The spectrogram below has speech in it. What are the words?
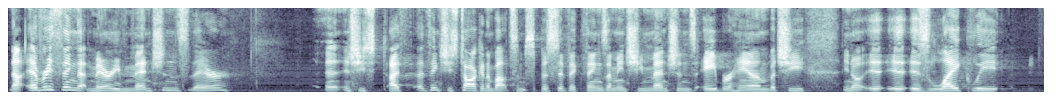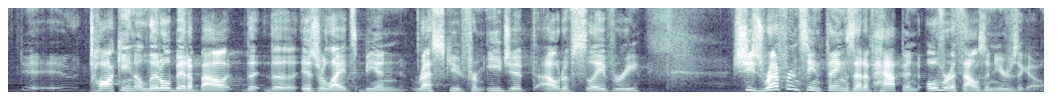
Now, everything that Mary mentions there, and she's I, I, think she's talking about some specific things i mean she mentions abraham but she you know is likely talking a little bit about the, the Israelites being rescued from Egypt out of slavery. She's referencing things that have happened over a thousand years ago.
